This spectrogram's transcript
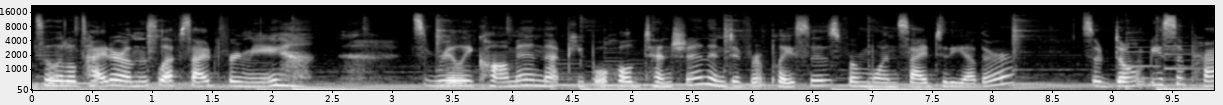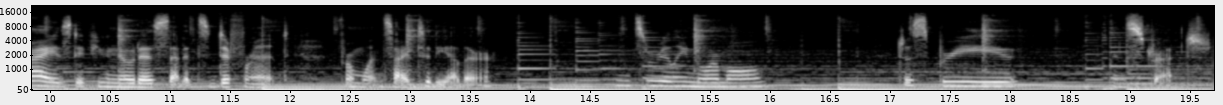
it's a little tighter on this left side for me. It's really common that people hold tension in different places from one side to the other. So don't be surprised if you notice that it's different from one side to the other. It's really normal. Just breathe and stretch.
